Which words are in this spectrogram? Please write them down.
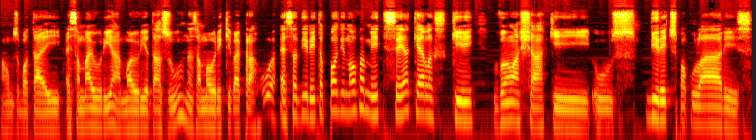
vamos botar aí essa maioria, a maioria das urnas, a maioria que vai para a rua, essa direita pode novamente ser aquelas que vão achar que os direitos populares,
